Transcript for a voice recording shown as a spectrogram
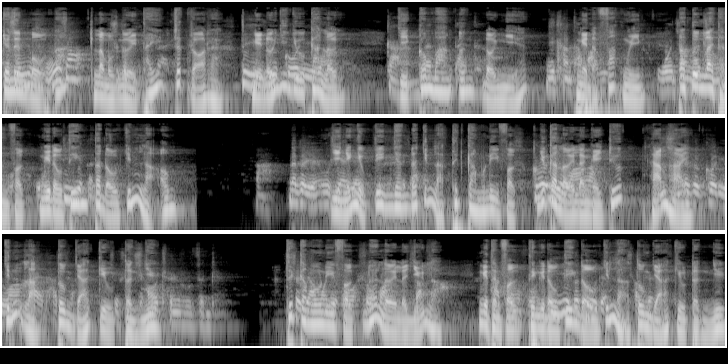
Cho nên bồ tát là một người thấy rất rõ ràng, ngài đối với vua ca lợi, chỉ có mang ân đội nghĩa. Ngài đã phát nguyện, ta tương lai thành phật, ngày đầu tiên ta độ chính là ông. Vì những nhục tiên nhân đó chính là thích ca mâu ni phật. Vua ca lợi là ngày trước hãm hại chính là tôn giả kiều trần như. Thích ca mâu ni phật nói lời là giữ lời ngày thành phật thì người đầu tiên độ chính là tôn giả kiều trần như.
